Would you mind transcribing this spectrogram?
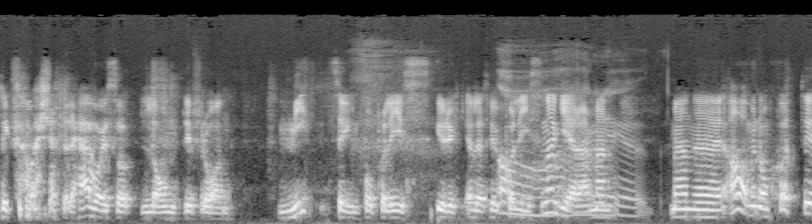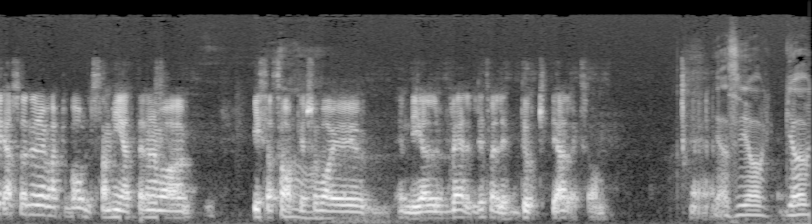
Liksom, jag kände, det här var ju så långt ifrån mitt syn på polisyrk eller hur oh, polisen agerar. Men, men, eh, ja, men de skötte alltså när det var våldsamheter, när det var vissa saker oh. så var ju en del väldigt, väldigt duktiga liksom. Eh. Alltså jag, jag,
